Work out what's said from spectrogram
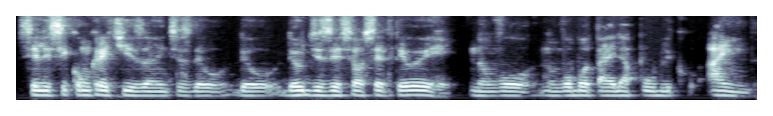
se ele se concretiza antes de eu, de, eu, de eu dizer se eu acertei ou errei. Não vou, não vou botar ele a público ainda.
